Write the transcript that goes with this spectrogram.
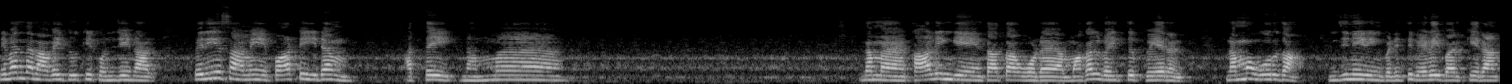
நிபந்தனாவை தூக்கி கொஞ்சினாள். பெரியசாமி பாட்டியிடம் அத்தை நம்ம நம்ம காளிங்கே தாத்தாவோட மகள் வைத்து பேரன். நம்ம ஊர் தான் இன்ஜினியரிங் படித்து வேலை பார்க்கிறான்.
